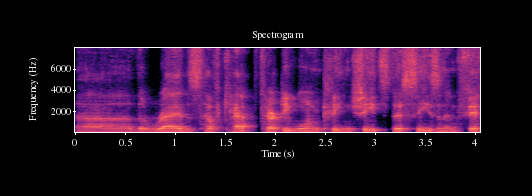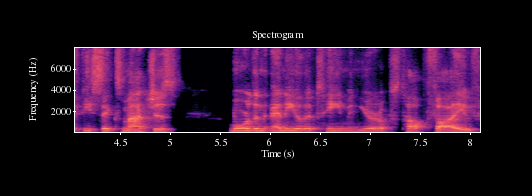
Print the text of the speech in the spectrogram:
Uh, the Reds have kept 31 clean sheets this season in 56 matches, more than any other team in Europe's top five.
